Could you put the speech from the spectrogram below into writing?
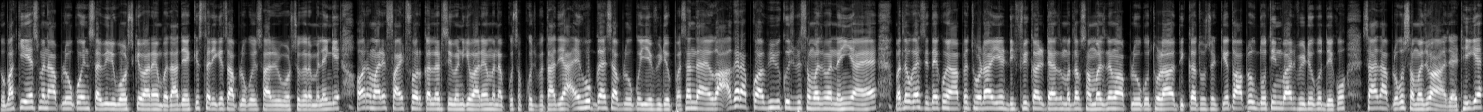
तो बाकी यस मैंने आप लोगों को इन सभी रिवॉर्ड्स के बारे में बता दिया। किस तरीके से आप लोगों को सारे रिवॉर्ड्स वगैरह मिलेंगे और हमारे फाइट फॉर कलर्स इवेंट के बारे में मैंने आपको सब कुछ बता दिया। आई होप गैस आप लोगों को ये वीडियो पसंद आएगा अगर आपको अभी भी कुछ भी समझ में नहीं आया है मतलब गैस देखो यहाँ पे थोड़ा ये डिफ़िकल्ट है मतलब समझने में आप लोगों को थोड़ा दिक्कत हो सकती है। तो आप लोग दो तीन बार वीडियो को देखो। शायद आप लोग समझ में आ जाए, ठीक है?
